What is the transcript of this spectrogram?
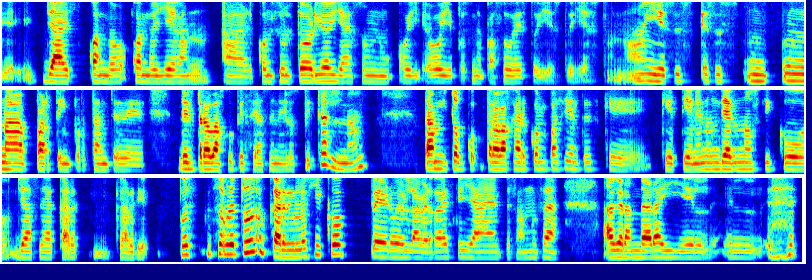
eh, ya es cuando, cuando llegan al consultorio, ya es un, oye, oye, pues me pasó esto y esto y esto, ¿no? Y eso es, eso es un, una parte importante de, del trabajo que se hace en el hospital, ¿no? Tanto trabajar con pacientes que, que tienen un diagnóstico, ya sea car cardio, pues sobre todo cardiológico, pero la verdad es que ya empezamos a, a agrandar ahí el, el,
